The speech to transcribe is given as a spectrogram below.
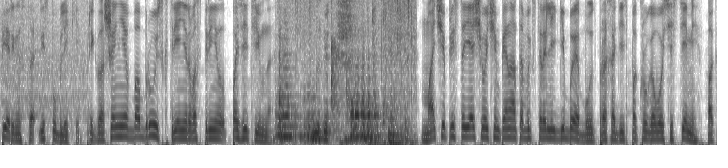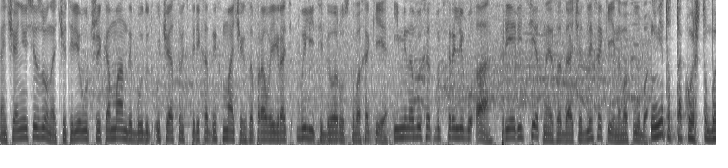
первенства республики. Приглашение в Бобруйск тренер воспринял позитивно. Матчи предстоящего чемпионата в Экстралиге Б будут проходить по круговой системе. По окончанию сезона четыре лучшие команды будут участвовать в переходных матчах за право играть в элите белорусского хоккея. Именно выход в Экстралигу А – приоритетная задача для хоккейного клуба. Метод такой, чтобы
